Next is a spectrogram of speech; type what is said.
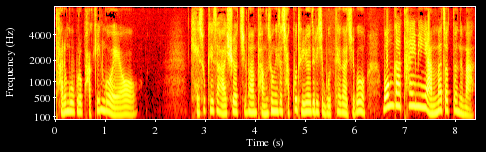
다른 곡으로 바뀐 거예요. 계속해서 아쉬웠지만 방송에서 자꾸 들려드리지 못해가지고 뭔가 타이밍이 안 맞았던 음악.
